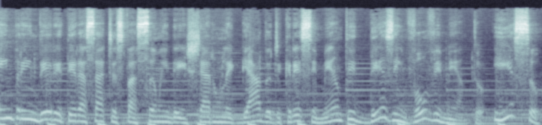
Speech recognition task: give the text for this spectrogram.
Empreender e ter a satisfação em deixar um legado de crescimento e desenvolvimento. Isso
